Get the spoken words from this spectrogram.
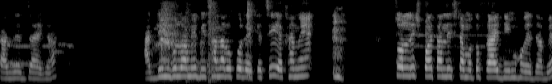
কাজের জায়গা। আর ডিমগুলো আমি বিছানার উপর রেখেছি। এখানে চল্লিশ পঁয়তাল্লিশটা মতো প্রায় ডিম হয়ে যাবে।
